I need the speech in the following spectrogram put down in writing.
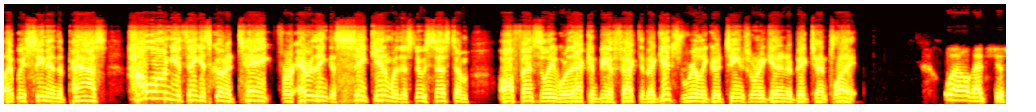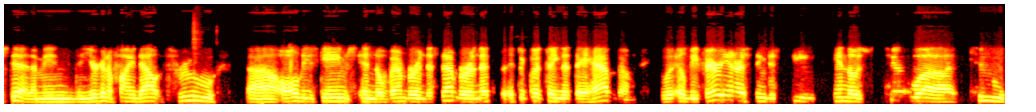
like we've seen in the past. How long do you think it's going to take for everything to sink in with this new system offensively, where that can be effective against really good teams when we get into Big Ten play? Well, that's just it. I mean, you're going to find out through uh, all these games in November and December, and that's it's a good thing that they have them. It'll be very interesting to see in those two uh, two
